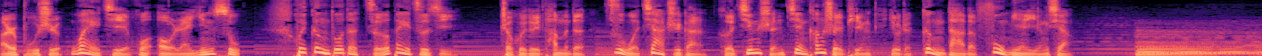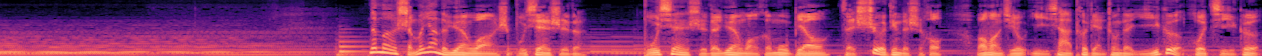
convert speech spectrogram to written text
而不是外界或偶然因素，会更多的责备自己，这会对他们的自我价值感和精神健康水平有着更大的负面影响。那么，什么样的愿望是不现实的？不现实的愿望和目标，在设定的时候，往往具有以下特点中的一个或几个：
